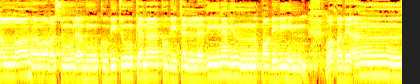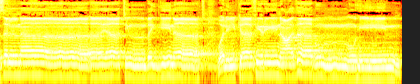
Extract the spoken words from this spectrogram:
الله ورسوله كبتوا كما كبت الذين من قبلهم وقد أنزلنا آيات بينات وللكافرين عذاب مهين.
